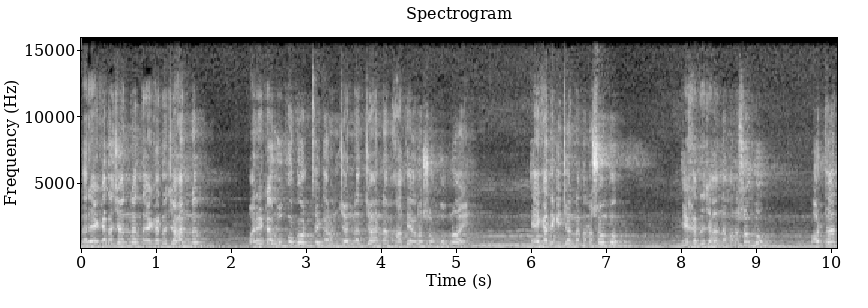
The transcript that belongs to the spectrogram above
তার এক জান্নাত, এক জাহান্নাম। মানে এটা রূপক অর্থে, কারণ জান্নাত জাহান্নাম হাতে আনা সম্ভব নয়। এক হাতে কি জান্নাত আনা সম্ভব? এক হাতে জাহান্নাম আনা সম্ভব? অর্থাৎ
